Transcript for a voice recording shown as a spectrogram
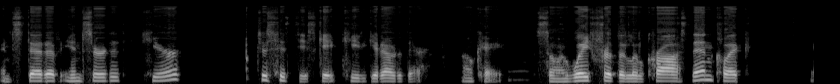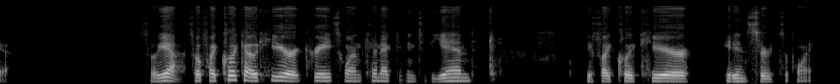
instead of inserted here. Just hit the escape key to get out of there. Okay, so I wait for the little cross, then click. Yeah. So yeah, so if I click out here, it creates one connecting to the end. If I click here, it inserts a point.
